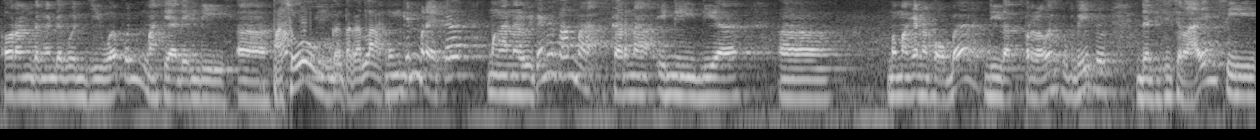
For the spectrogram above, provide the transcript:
orang dengan gangguan jiwa pun masih ada yang di eh, Pasung, katakanlah. Mungkin mereka menganalogikannya sama karena ini dia eh, memakai narkoba diperlakukan seperti itu. Dan di sisi lain si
